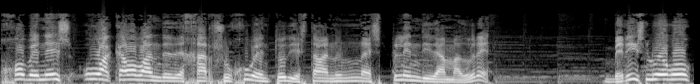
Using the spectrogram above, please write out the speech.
jóvenes o acababan de dejar su juventud y estaban en una espléndida madurez. Veréis luego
